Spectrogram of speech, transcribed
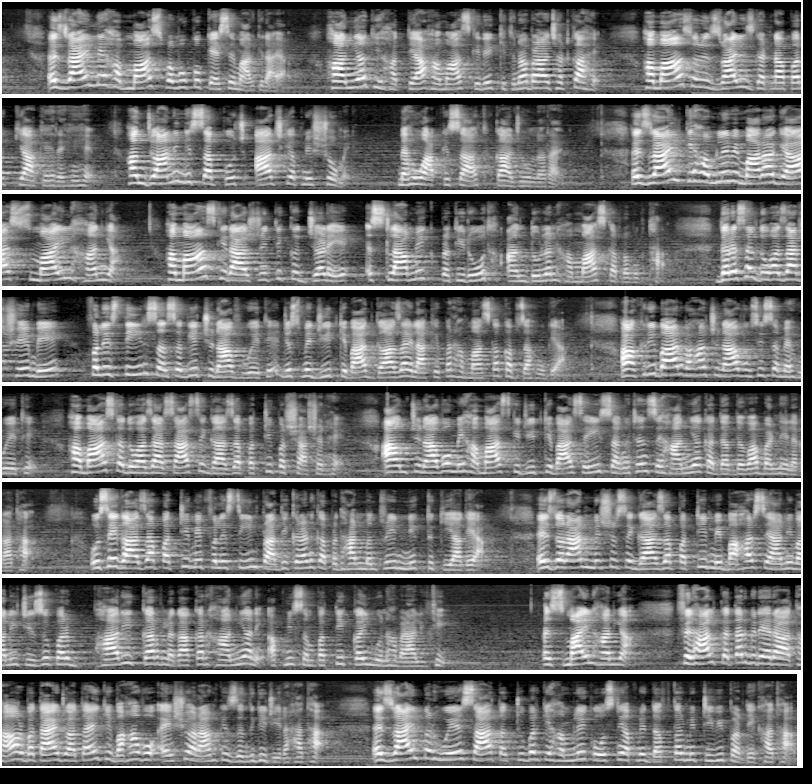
इसराइल ने हमास प्रमुख को कैसे मार गिराया? हानिया की हत्या हमास के लिए कितना बड़ा झटका है? हमास और इसराइल इस घटना पर क्या कह रहे हैं? हम जानेंगे सब कुछ आज के अपने शो में। मैं हूँ आपके साथ काजोल नारायण। इसराइल के हमले में मारा गया इस्माइल हानिया। हमास की राजनीतिक जड़ें इस्लामिक प्रतिरोध आंदोलन हमास का प्रमुख था। दरअसल 2006 में फलस्तीन संसदीय चुनाव हुए थे, जिसमें जीत के बाद गाजा इलाके पर हमास का कब्जा हो गया। आखिरी बार वहाँ चुनाव उसी समय हुए थे। हमास का 2007 से गाजा पट्टी पर शासन है। आम चुनावों में हमास की जीत के बाद से ही संगठन से हानिया का दबदबा बढ़ने लगा था। उसे गाजा पट्टी में फिलिस्तीन प्राधिकरण का प्रधानमंत्री नियुक्त किया गया। इस दौरान मिश्र से गाजा पट्टी में बाहर से आने वाली चीज़ों पर भारी कर लगाकर हानिया ने अपनी संपत्ति कई गुना बढ़ा ली थी। इस्माइल हानिया फ़िलहाल कतर में रह रहा था और बताया जाता है कि वहाँ वो ऐशो आराम की ज़िंदगी जी रहा था। इसराइल पर हुए 7 अक्टूबर के हमले को उसने अपने दफ्तर में टीवी पर देखा था।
